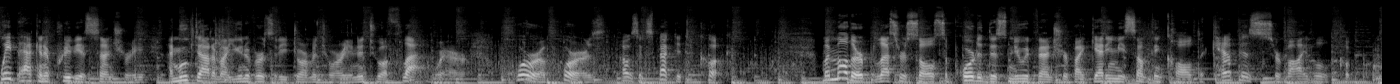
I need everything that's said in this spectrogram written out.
Way back in a previous century, I moved out of my university dormitory and into a flat where, horror of horrors, I was expected to cook. My mother, bless her soul, supported this new adventure by getting me something called the Campus Survival Cookbook.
